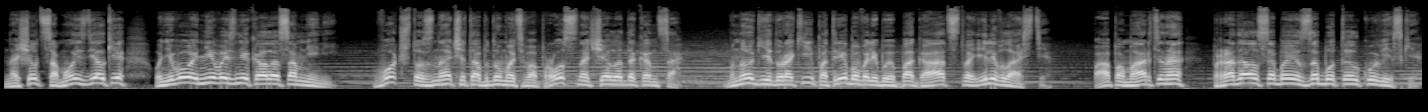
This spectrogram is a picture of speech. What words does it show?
Насчет самой сделки у него не возникало сомнений. Вот что значит обдумать вопрос с начала до конца. Многие дураки потребовали бы богатства или власти. Папа Мартина продался бы за бутылку виски.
